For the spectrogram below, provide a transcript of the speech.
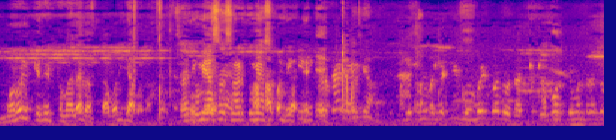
म्हणून किरीट तुम्हाला रस्त्यावर यावं लागतं तुम्ही असं सर तुम्ही म्हणजे तुम्ही म्हणलं की मुंबईत बंद होतात. मुख्यमंत्र्यांचं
